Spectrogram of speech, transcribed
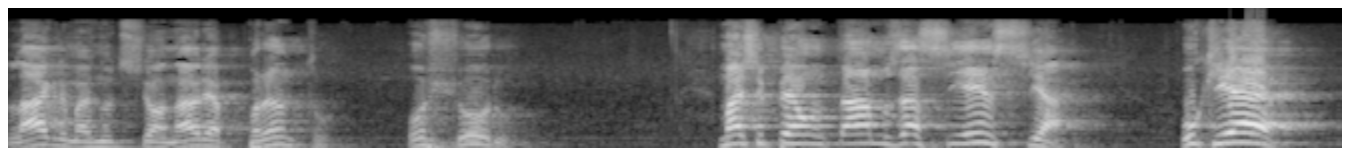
Lágrimas no dicionário é pranto, o choro. Mas se perguntarmos à ciência o que é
